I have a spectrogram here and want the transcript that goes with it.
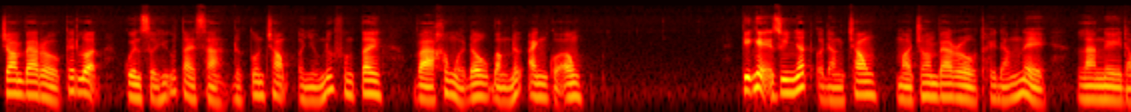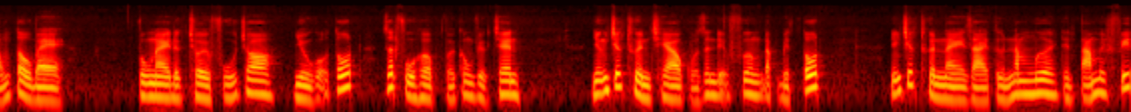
John Barrow kết luận quyền sở hữu tài sản được tôn trọng ở nhiều nước phương Tây và không ở đâu bằng nước Anh của ông. Kỹ nghệ duy nhất ở đằng trong mà John Barrow thấy đáng nể là nghề đóng tàu bè. Vùng này được trời phú cho nhiều gỗ tốt, rất phù hợp với công việc trên. Những chiếc thuyền chèo của dân địa phương đặc biệt tốt. Những chiếc thuyền này dài từ 50 đến 80 feet,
